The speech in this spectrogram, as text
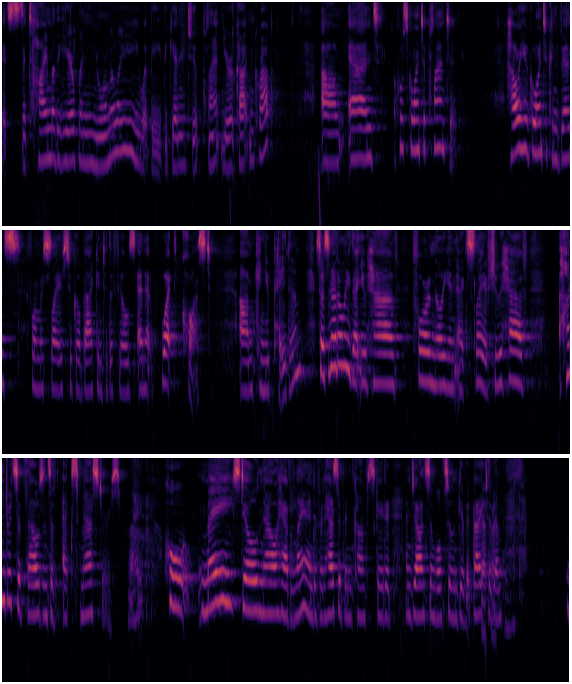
It's the time of the year when normally you would be beginning to plant your cotton crop. Um, and who's going to plant it? How are you going to convince former slaves to go back into the fields and at what cost? Um, can you pay them? So it's not only that you have four million ex slaves, you have hundreds of thousands of ex masters, right? Who may still now have land if it hasn't been confiscated, and Johnson will soon give it back That's to right. them.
